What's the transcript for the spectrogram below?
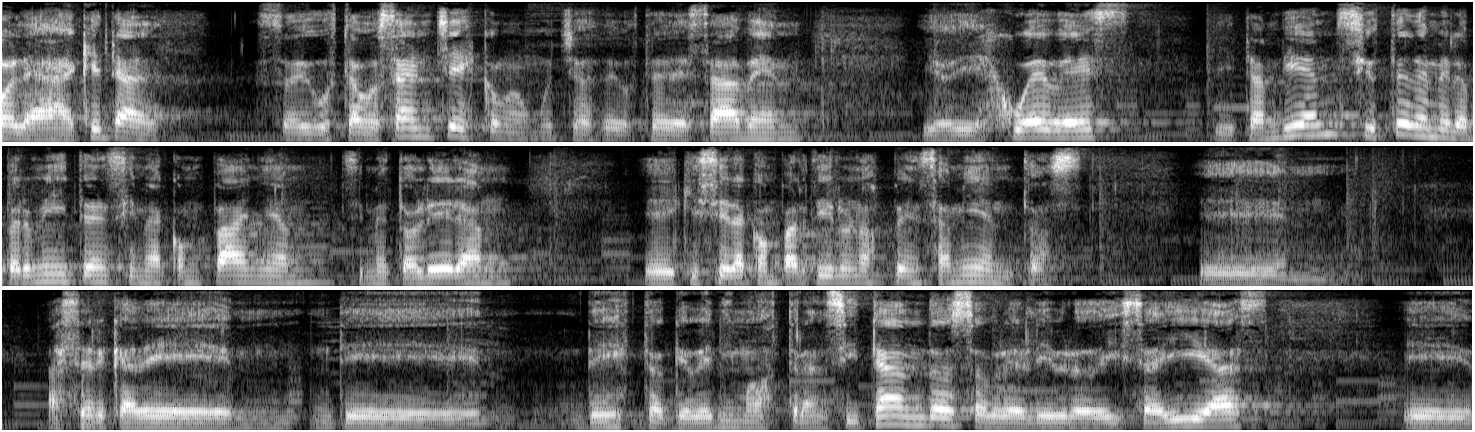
Hola, ¿qué tal? Soy Gustavo Sánchez, como muchos de ustedes saben, y hoy es jueves. Y también, si ustedes me lo permiten, si me acompañan, si me toleran, eh, quisiera compartir unos pensamientos eh, acerca de, de, esto que venimos transitando sobre el libro de Isaías. Eh,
